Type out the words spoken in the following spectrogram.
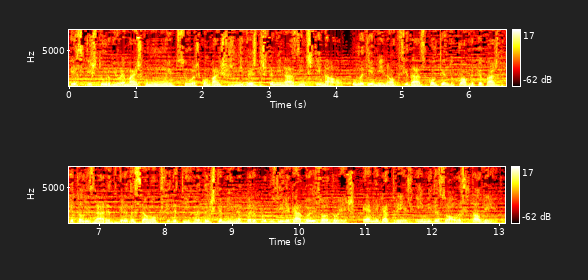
Esse distúrbio é mais comum em pessoas com baixos níveis de estaminase intestinal, uma diamina oxidase contendo cobre capaz de catalisar a degradação oxidativa da estamina para produzir H2O2, NH3 e imidazol acetaldeído.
